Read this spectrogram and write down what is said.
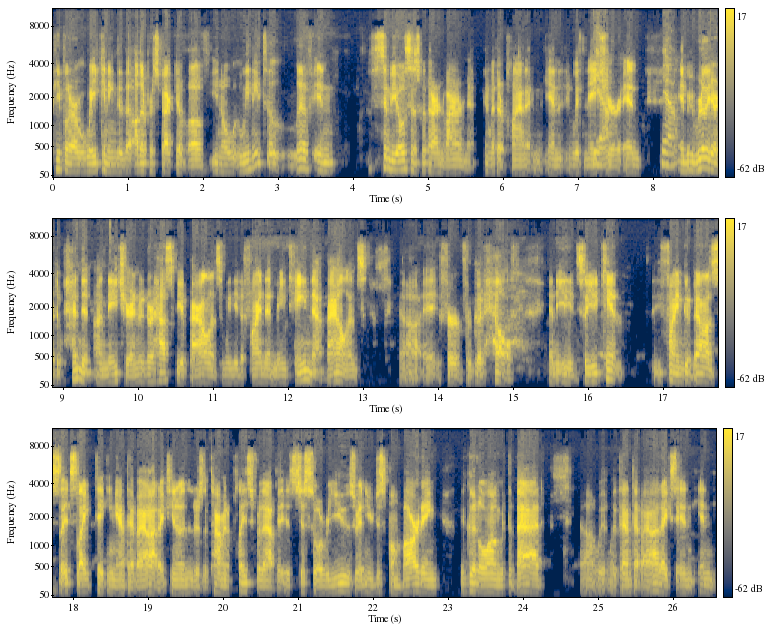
people are awakening to the other perspective of you know we need to live in symbiosis with our environment and with our planet and, and with nature yeah. and yeah. and we really are dependent on nature and there has to be a balance and we need to find and maintain that balance uh, for for good health and so you can't find good balance it's like taking antibiotics you know there's a time and a place for that but it's just so overused and you're just bombarding the good along with the bad uh, with, with antibiotics and and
